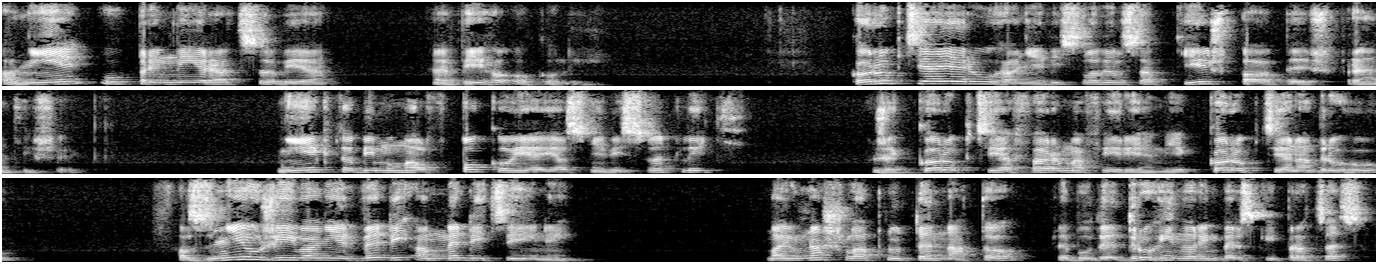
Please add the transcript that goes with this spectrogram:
a nie úprimní radcovia v jeho okolí. Korupcia je rúhanie, vyslovil sa tiež pápež František. Niekto by mu mal v pokoje jasne vysvetliť, že korupcia farmafíriem je korupcia na druhu a zneužívanie vedy a medicíny majú našlapnuté na to, že bude druhý norimberský proces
